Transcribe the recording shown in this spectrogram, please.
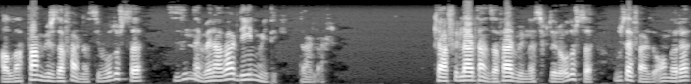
Allah'tan bir zafer nasip olursa sizinle beraber değil miydik derler. Kafirlerden zafer bir nasipleri olursa bu sefer de onlara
